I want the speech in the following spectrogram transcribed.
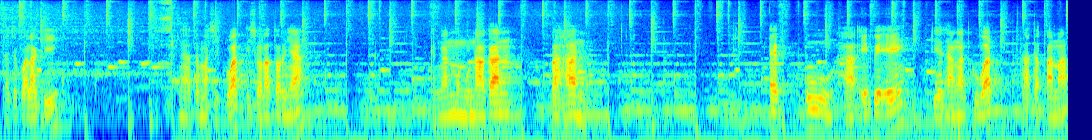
kita coba lagi. Ternyata masih kuat isolatornya dengan menggunakan bahan FUHEPE e, dia sangat kuat terhadap panas.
